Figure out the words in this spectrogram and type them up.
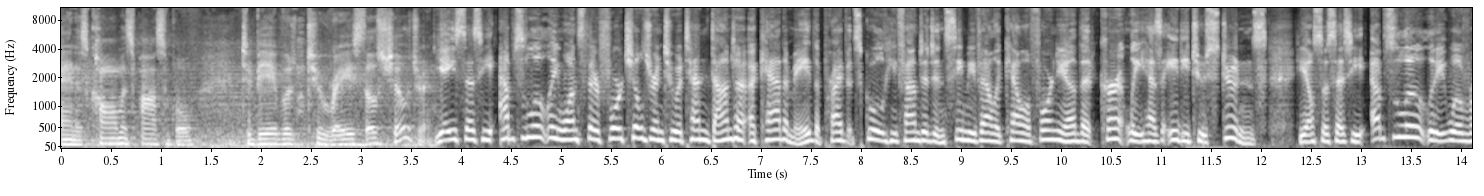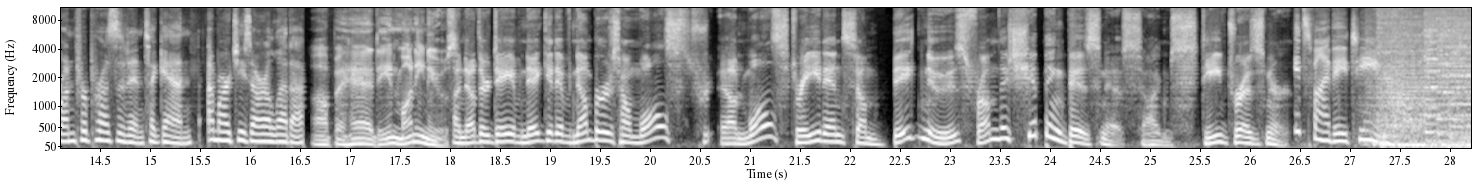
and as calm as possible to be able to raise those children. Ye says he absolutely wants their four children to attend Donda Academy, the private school he founded in Simi Valley, California, that currently has 82 students. He also says he absolutely will run for president again. I'm Archie Zaraletta. Up ahead in Money News. Another day of negative numbers on Wall, St- on Wall Street and some big news from the shipping business. I'm Steve Dresner. It's 518.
